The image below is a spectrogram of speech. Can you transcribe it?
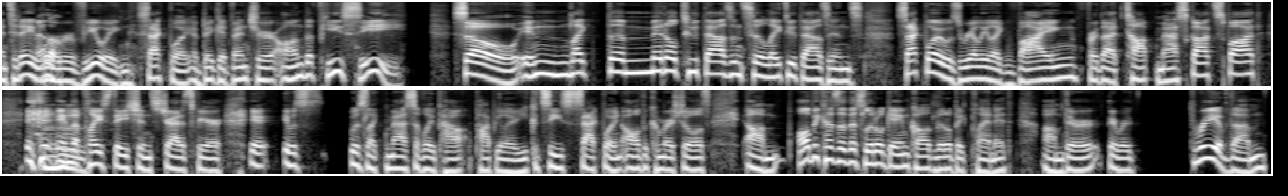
and today Hello. we're reviewing Sackboy, a big adventure on the PC. So, in like the middle 2000s to late 2000s, Sackboy was really like vying for that top mascot spot in the PlayStation stratosphere. It, it was was like massively po- popular. You could see Sackboy in all the commercials, um, all because of this little game called Little Big Planet. Um, there there were three of them,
